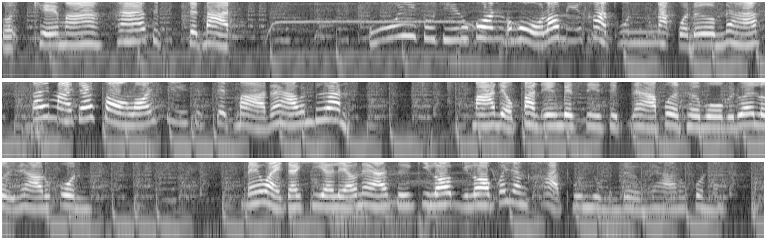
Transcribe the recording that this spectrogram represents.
ตัวเคมา57บาทอุ้ยซูชิทุกคน โอ้โห รอบนี้ขาดทุนหนักกว่าเดิมนะคะ ได้มาแค่ 247 บาทนะคะเพื่อนๆ มาเดี๋ยวปั่นเองเบ็ด 40 นะคะ เปิดเทอร์โบไปด้วยเลยนะคะทุกคน ไม่ไหวจะเคลียร์แล้วนะคะ ซื้อกี่รอบกี่รอบก็ยังขาดทุนอยู่เหมือนเดิมนะคะทุกคนนะอ้โ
